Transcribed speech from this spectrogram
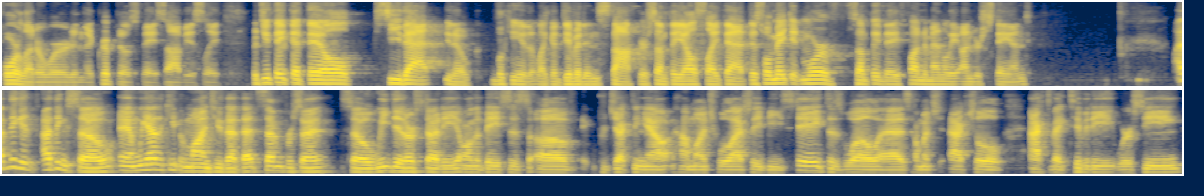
four letter word in the crypto space, obviously. But do you think that they'll see that, you know, looking at it like a dividend stock or something else like that? This will make it more of something they fundamentally understand. I think it. I think so, and we have to keep in mind too that that's seven percent. So we did our study on the basis of projecting out how much will actually be staked, as well as how much actual active activity we're seeing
